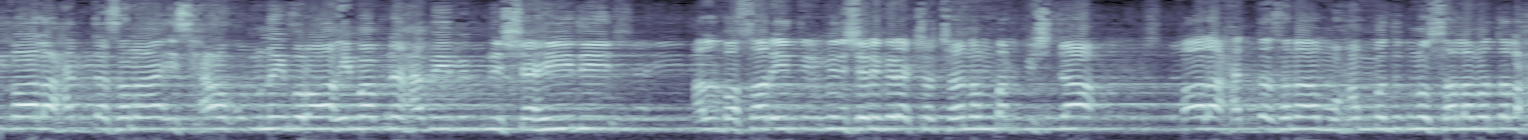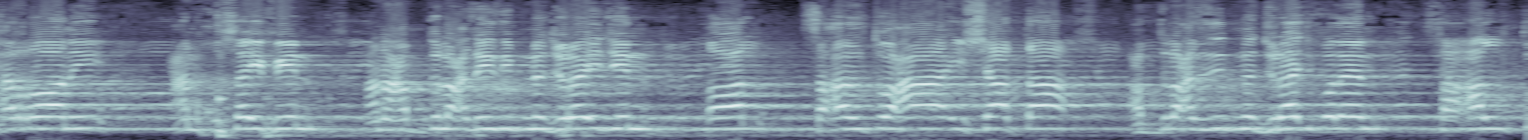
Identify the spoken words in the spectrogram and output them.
قال حدثنا اسحاق بن ابراهيم بن حبيب بن الشهيد البصري ترمذي شريف 106 نمبر পৃষ্ঠা قال حدثنا محمد بن سلمة الحراني عن خسيف عن عبد العزيز بن جريج قال سألت عائشة عبد العزيز بن جريج বলেন سألت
